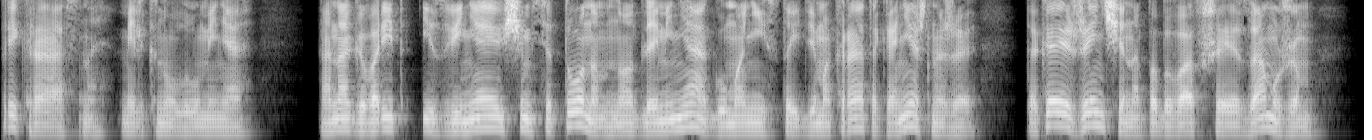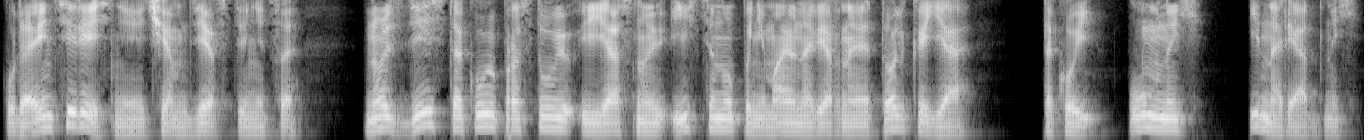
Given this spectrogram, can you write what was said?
«Прекрасно», — мелькнуло у меня. Она говорит извиняющимся тоном, но для меня, гуманиста и демократа, конечно же, такая женщина, побывавшая замужем, куда интереснее, чем девственница. Но здесь такую простую и ясную истину понимаю, наверное, только я, такой умный и нарядный.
